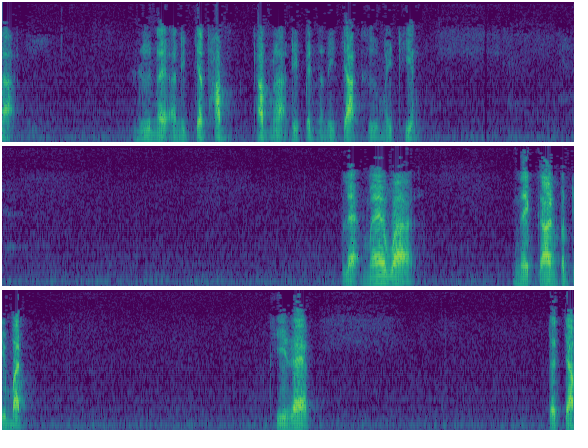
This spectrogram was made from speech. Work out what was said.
ณะ หรือในอนิจจธรรมธรรมะที่เป็นอนิจจคือไม่เที่ยง และแม้ว่าในการปฏิบัติ ทีแรก จะจับ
